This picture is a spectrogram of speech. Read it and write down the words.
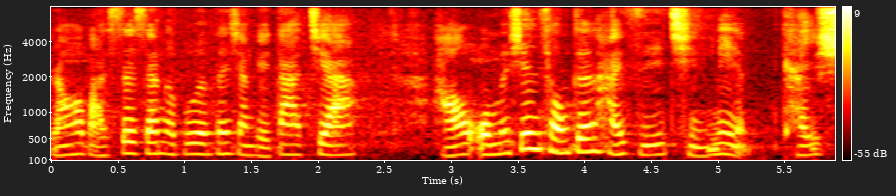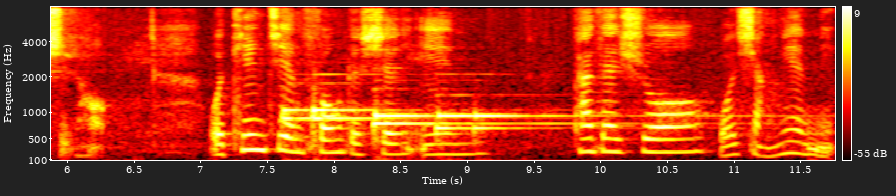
然后把这三个部分分享给大家。好，我们先从跟孩子一起念开始哈。我听见风的声音。他在说：“我想念你，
